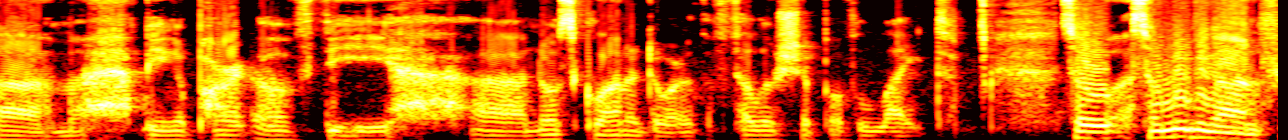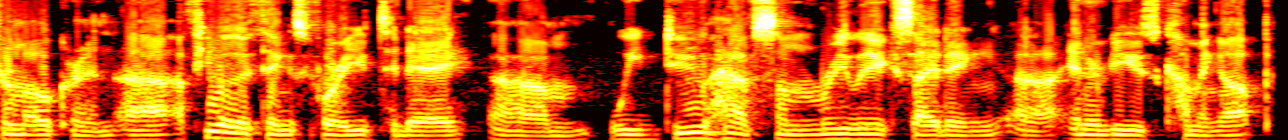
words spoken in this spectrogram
um, being a part of the uh, Nos Glanador, the Fellowship of Light. So, so moving on from Okran, uh, a few other things for you today. Um, we do have some really exciting uh, interviews coming up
